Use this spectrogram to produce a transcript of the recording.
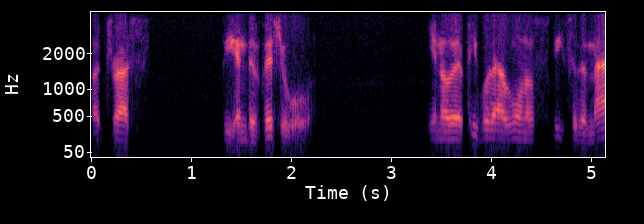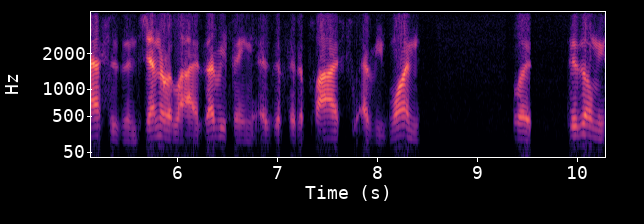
address the individual. You know, there are people that want to speak to the masses and generalize everything as if it applies to everyone, but there's only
